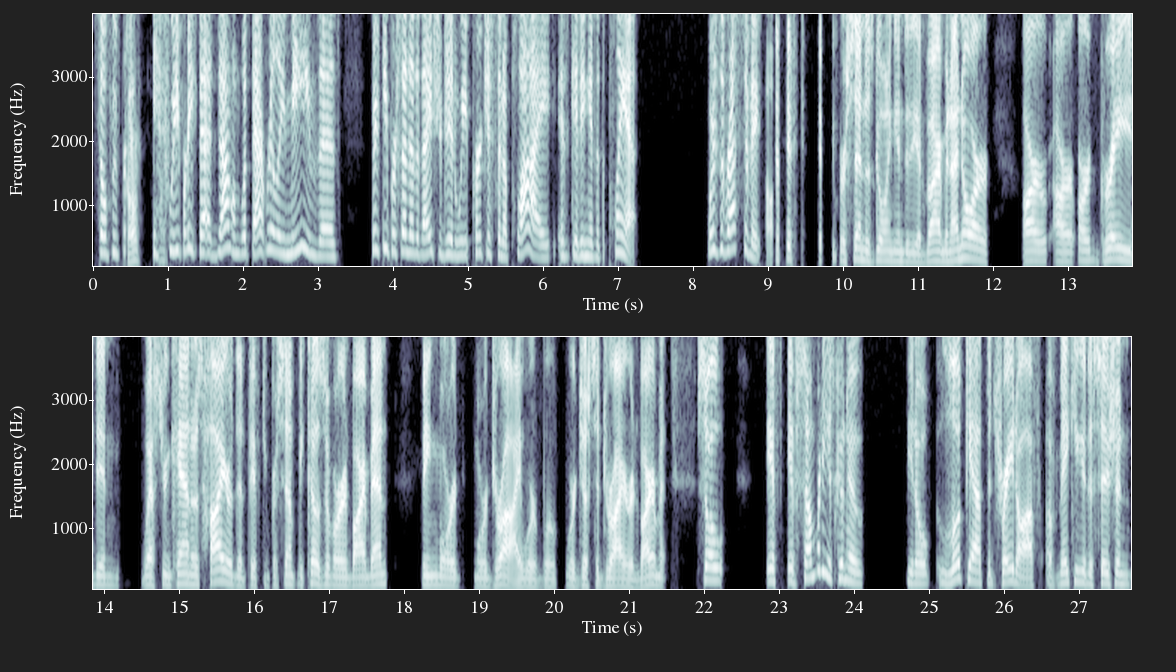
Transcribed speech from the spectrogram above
So if we break, oh. if oh. we break that down, what that really means is fifty percent of the nitrogen we purchase and apply is getting into the plant. Where's the rest of it go? Fifty percent is going into the environment. I know our our our our grade in Western Canada is higher than fifty percent because of our environment being more more dry. We're we're we're just a drier environment. So if if somebody is going to, you know, look at the trade off of making a decision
